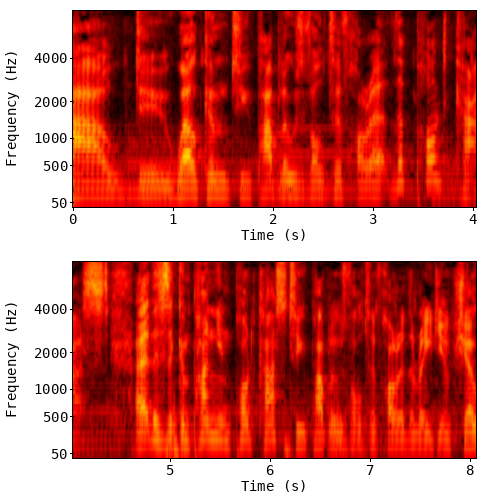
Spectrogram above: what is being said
How do? Welcome to Pablo's Vault of Horror, the podcast. Uh, this is a companion podcast to Pablo's Vault of Horror, the radio show,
